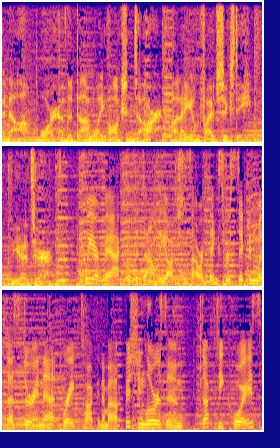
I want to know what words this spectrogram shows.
And now, more of the Donley Auctions Hour on AM 560. The answer. We are back with the Donley Auctions Hour. Thanks for sticking with us during that break, talking about fishing lures and duck decoys.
